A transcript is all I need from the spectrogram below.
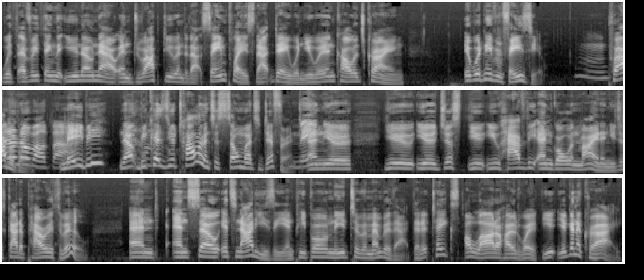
with everything that you know now and dropped you into that same place that day when you were in college crying, it wouldn't even phase you. Probably. Hmm. know about that. Maybe no, because your tolerance is so much different, and you're you you just you you have the end goal in mind, and you just got to power through. And and so it's not easy, and people need to remember that that it takes a lot of hard work. You, you're gonna cry,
